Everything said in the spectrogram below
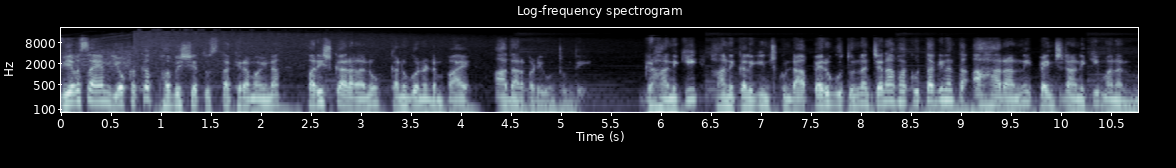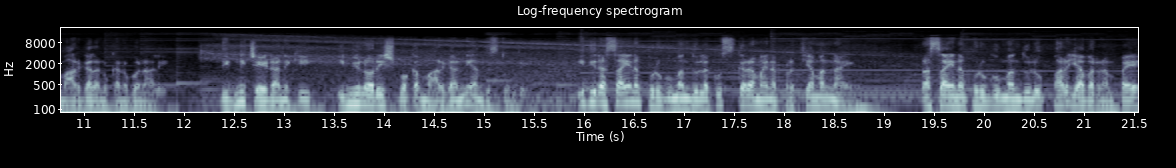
వ్యవసాయం యొక్క భవిష్యత్తు స్థిరమైన పరిష్కారాలను కనుగొనడంపై ఆధారపడి ఉంటుంది. గ్రహానికి హాని కలిగించకుండా పెరుగుతున్న జనాభాకు తగినంత ఆహారాన్ని పెంచడానికి మనం మార్గాలను కనుగొనాలి. దీన్ని చేయడానికి ఇమ్యునోరిష్ ఒక మార్గాన్ని అందిస్తుంది. ఇది రసాయన పురుగు మందులకు స్థిరమైన ప్రత్యామ్నాయం. రసాయన పురుగు మందులు పర్యావరణంపై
